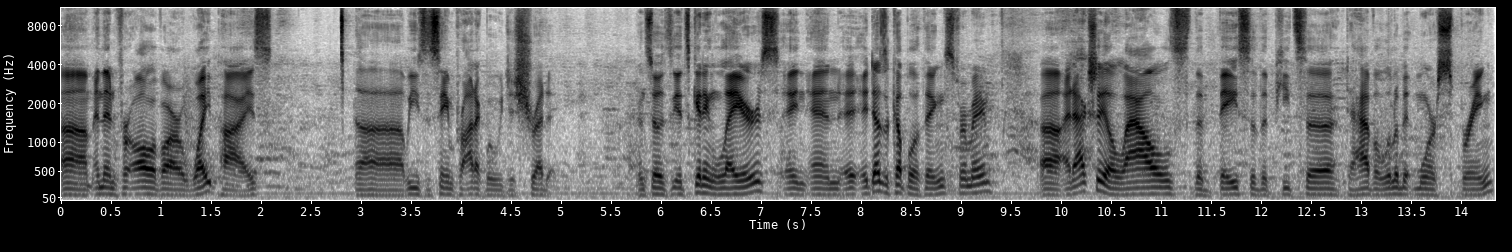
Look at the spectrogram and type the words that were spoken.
um, and then for all of our white pies, uh, we use the same product, but we just shred it. And so it's, it's getting layers, and, and it, it, does a couple of things for me. Uh, it actually allows the base of the pizza to have a little bit more spring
